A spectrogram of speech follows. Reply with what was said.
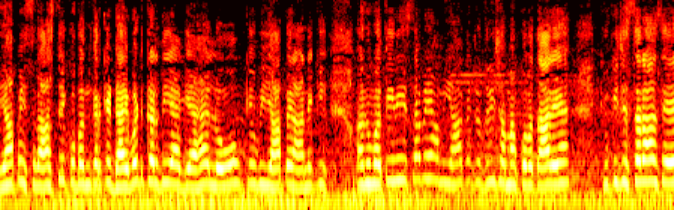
यहाँ पे इस रास्ते को बंद करके डाइवर्ट कर दिया गया है। लोगों को भी यहाँ पर आने की अनुमति नहीं। इस समय हम यहाँ का जो दृश्य हम आपको बता रहे हैं, क्योंकि जिस तरह से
